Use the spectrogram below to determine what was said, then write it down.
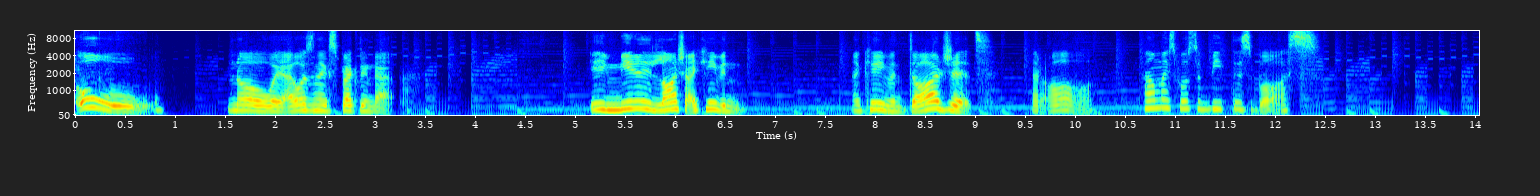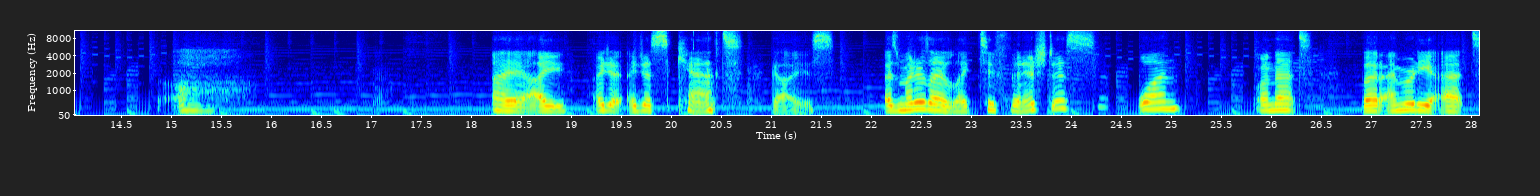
Oh! No way, I wasn't expecting that. It immediately launched, I can't even... I can't even dodge it at all. How am I supposed to beat this boss? Oh. I, I, I, ju I just can't, guys. As much as I like to finish this one on that, but I'm already at,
